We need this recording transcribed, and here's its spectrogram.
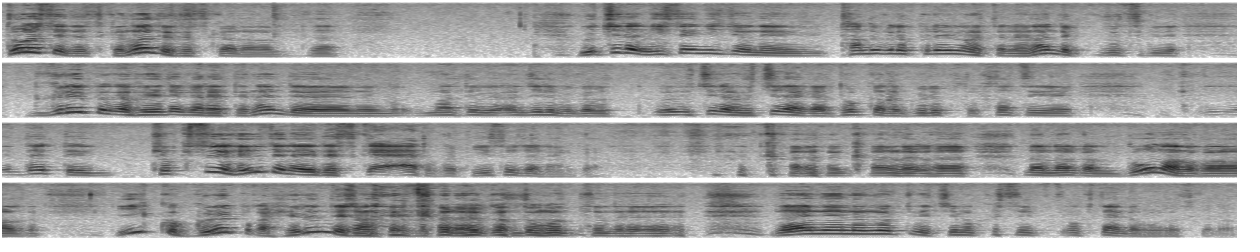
どうしてですか？なんでですか？なんて。うちら2024年単独でプレミアムやったのになんで今年で、グループが増えてからってなんで、またアンジェルムが、うちら、うちらがどっかのグループと2つ、だって曲数減るじゃないですかとかって言いそうじゃないか。なか、なんか、なんかどうなのかな一個グループが減るんでじゃないかなと思ってね、来年の動きに注目しておきたいと思うんですけど。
